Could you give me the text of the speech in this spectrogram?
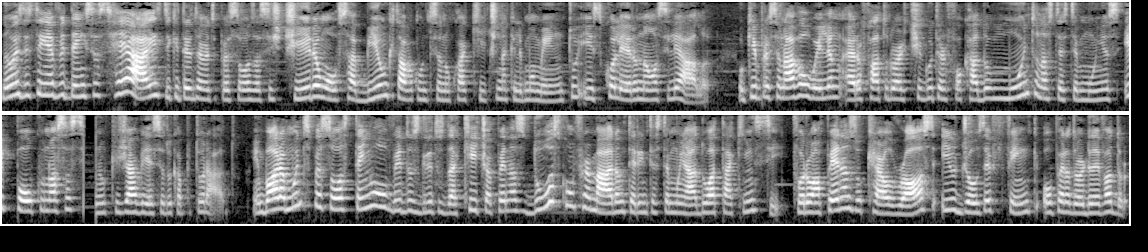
Não existem evidências reais de que 38 pessoas assistiram ou sabiam o que estava acontecendo com a Kitty naquele momento e escolheram não auxiliá-la. O que impressionava William era o fato do artigo ter focado muito nas testemunhas e pouco no assassino que já havia sido capturado. Embora muitas pessoas tenham ouvido os gritos da Kitty, apenas duas confirmaram terem testemunhado o ataque em si. Foram apenas o Carol Ross e o Joseph Fink, operador de elevador.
